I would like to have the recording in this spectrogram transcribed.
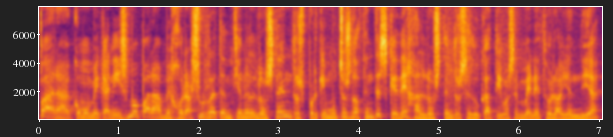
para, como mecanismo para mejorar su retención en los centros, porque hay muchos docentes que dejan los centros educativos en Venezuela hoy en día,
